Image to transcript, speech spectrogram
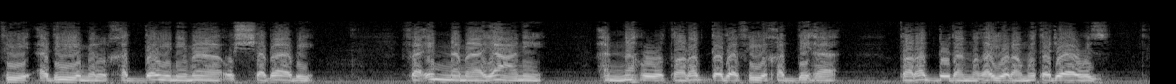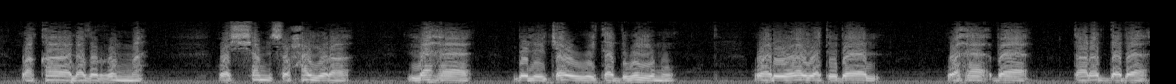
في أديم الخدين ماء الشباب فإنما يعني أنه تردد في خدها ترددا غير متجاوز وقال ذو الرمة والشمس حيرى لها بالجو تدويم ورواية دال وهاء باء تردد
